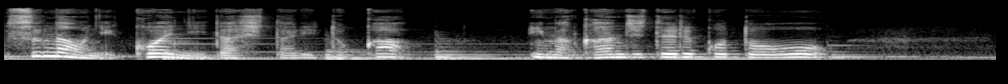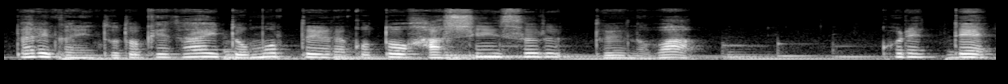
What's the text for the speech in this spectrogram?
素直に声に出したりとか今感じていることを誰かに届けたいと思ったようなことを発信するというのはこれって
